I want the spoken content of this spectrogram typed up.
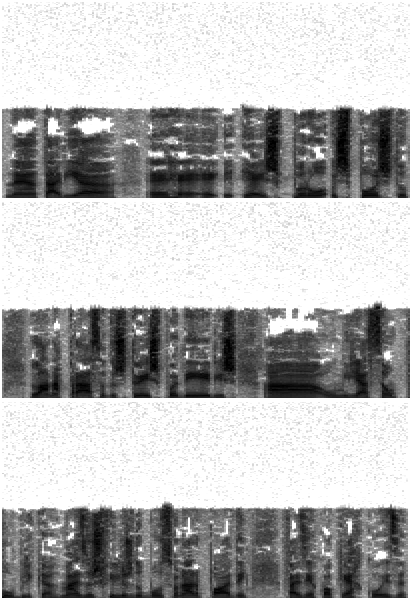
né? Estaria é, é, é expro, exposto lá na Praça dos Três Poderes à humilhação pública. Mas os filhos do Bolsonaro podem fazer qualquer coisa.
